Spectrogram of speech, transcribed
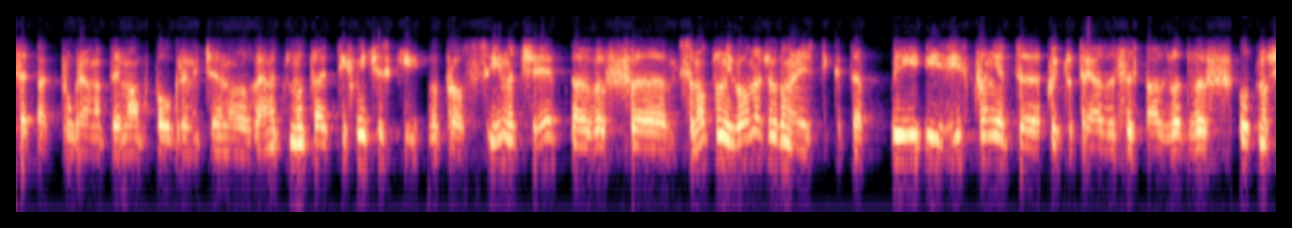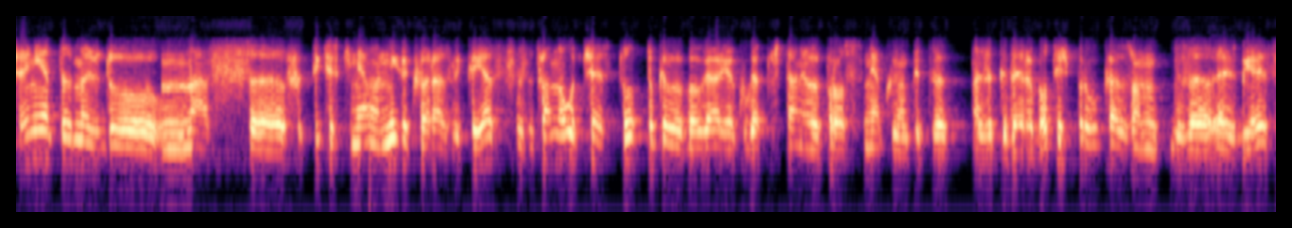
все пак програмата е малко по-ограничена във времето, но това е технически въпрос. Иначе в самото ниво на журналистиката и изискванията, които трябва да се спазват в отношенията между нас, фактически няма никаква разлика. И аз затова много често, тук в България, когато стане въпрос, някой ме пита за къде работиш, първо казвам за SBS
